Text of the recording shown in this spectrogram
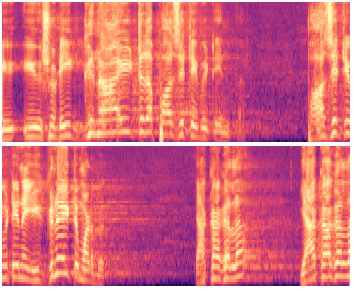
you should ignite the positivity ಅಂತ ಪಾಸಿಟಿವಿಟಿನ ಇಗ್ನೈಟ್ ಮಾಡಬೇಕು. ಯಾಕಾಗಲ್ಲ? ಯಾಕಾಗಲ್ಲ?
